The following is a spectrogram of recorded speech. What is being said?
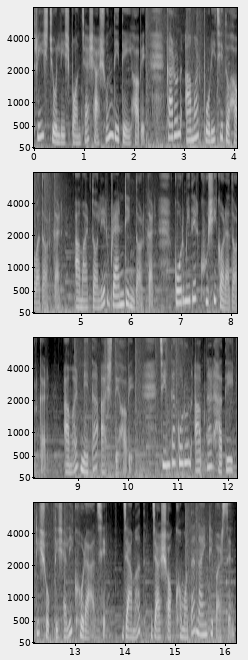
ত্রিশ, চল্লিশ, পঞ্চাশ আসন দিতেই হবে। কারণ আমার পরিচিত হওয়া দরকার, আমার দলের ব্র্যান্ডিং দরকার, কর্মীদের খুশি করা দরকার, আমার নেতা আসতে হবে। চিন্তা করুন আপনার হাতে একটি শক্তিশালী ঘোড়া আছে, জামাত, যার সক্ষমতা নাইনটি পারসেন্ট।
